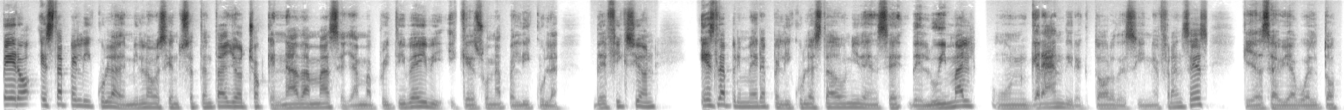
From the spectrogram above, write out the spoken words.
Pero esta película de 1978, que nada más se llama Pretty Baby y que es una película de ficción, es la primera película estadounidense de Louis Mal, un gran director de cine francés que ya se había vuelto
